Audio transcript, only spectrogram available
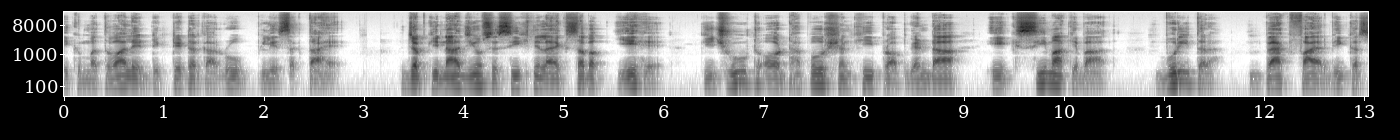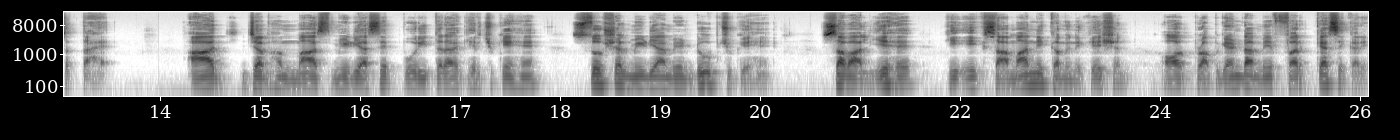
एक मतवाले डिक्टेटर का रूप ले सकता है। जबकि नाजियों से सीखने लायक सबक ये है कि झूठ और ढपोर शंखी प्रोपगेंडा एक सीमा के बाद बुरी तरह बैकफायर भी कर सकता है। आज जब हम मास मीडिया से पूरी तरह घिर चुके हैं सोशल मीडिया में डूब चुके हैं, सवाल यह है कि एक सामान्य कम्युनिकेशन और प्रोपगेंडा में फ़र्क कैसे करें?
